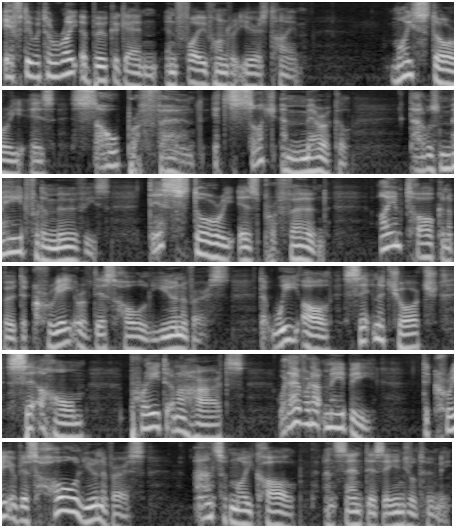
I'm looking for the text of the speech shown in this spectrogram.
If they were to write a book again in 500 years' time, my story is so profound. It's such a miracle that it was made for the movies. This story is profound. I am talking about the creator of this whole universe. That we all sit in a church, sit at home, pray to in our hearts, whatever that may be. The creator of this whole universe answered my call and sent this angel to me.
